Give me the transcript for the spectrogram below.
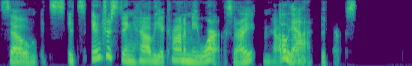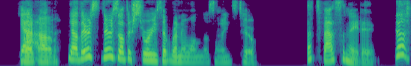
So it's it's interesting how the economy works, right? How Oh, yeah. market works. yeah, But, um, yeah, there's there's other stories that run along those lines too. that's fascinating. Yes.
